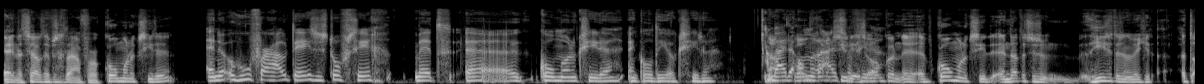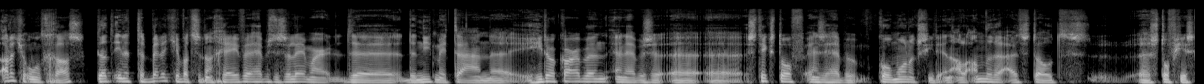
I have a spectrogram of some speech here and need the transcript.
En hetzelfde hebben ze gedaan voor koolmonoxide. En eh, hoe verhoudt deze stof zich met eh, koolmonoxide en kooldioxide? Bij de andere koolmonoxide is ook een eh, koolmonoxide. En dat is dus een, hier zit dus een beetje het, het addertje onder het gras. Dat in het tabelletje wat ze dan geven, hebben ze dus alleen maar de, de niet-methaan eh, hydrocarbon. En hebben ze stikstof en ze hebben koolmonoxide. En alle andere uitstootstofjes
